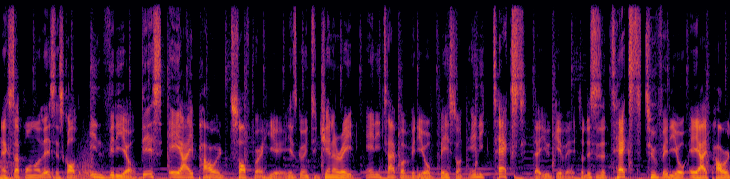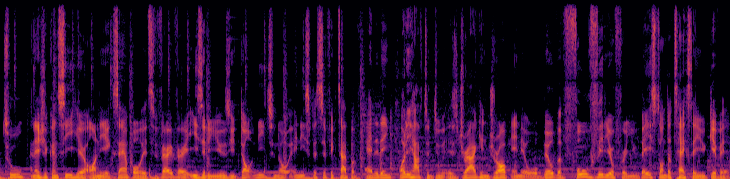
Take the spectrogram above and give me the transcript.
Next up on the list is called InVideo. This this AI powered software here is going to generate any type of video based on any text that you give it. So this is a text to video AI powered tool. And as you can see here on the example, it's very, very easy to use. You don't need to know any specific type of editing. All you have to do is drag and drop and it will build a full video for you based on the text that you give it.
